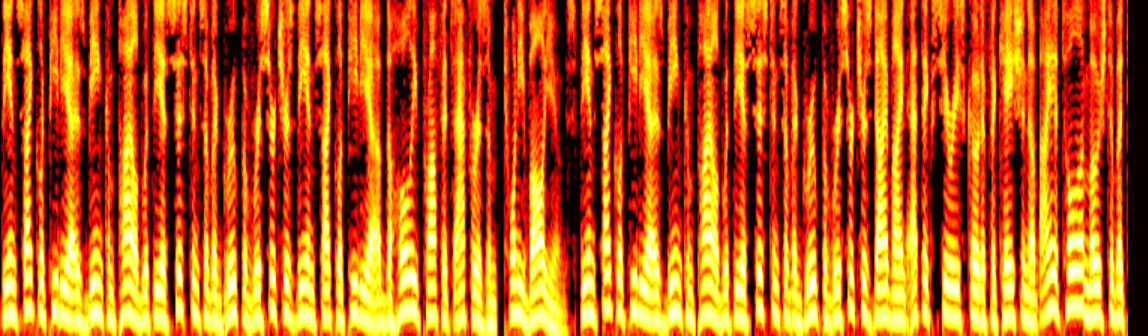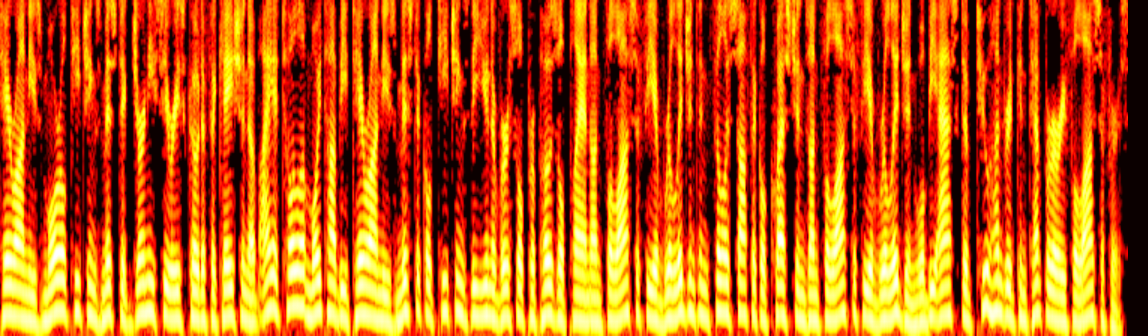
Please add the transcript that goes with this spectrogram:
The encyclopedia is being compiled with the assistance of a group of researchers. The Encyclopedia of the Holy Prophets Aphorism 20 volumes. The encyclopedia is being compiled with the assistance of a group of of researchers Divine Ethics Series Codification of Ayatollah Mojtaba Tehrani's Moral Teachings Mystic Journey Series Codification of Ayatollah Mojtaba Tehrani's Mystical Teachings The Universal Proposal Plan on Philosophy of Religion and Philosophical questions on philosophy of religion will be asked of 200 contemporary philosophers,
